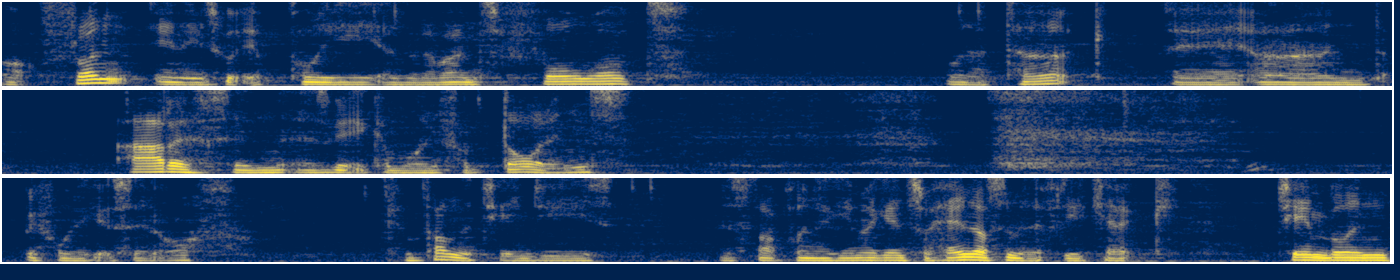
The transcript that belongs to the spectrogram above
up front and he's going to play as an advance forward on attack uh, and Harrison is going to come on for Dorrans before he gets sent off. Confirm the changes and start playing the game again. So Henderson with a free kick, Chamberlain,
